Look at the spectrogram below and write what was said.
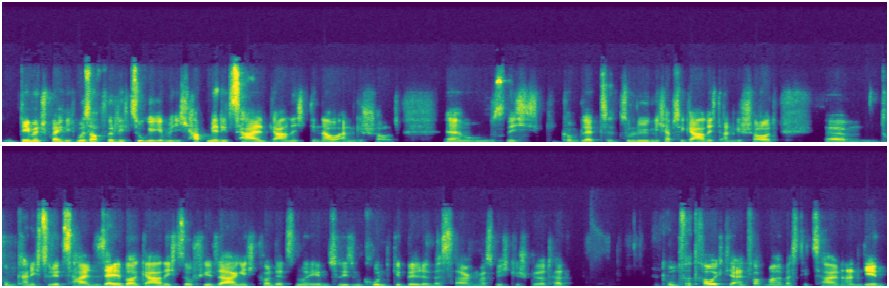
dementsprechend, ich muss auch wirklich zugeben, ich habe mir die Zahlen gar nicht genau angeschaut, ähm, um es nicht komplett zu lügen. Ich habe sie gar nicht angeschaut. Ähm, drum kann ich zu den Zahlen selber gar nicht so viel sagen. Ich konnte jetzt nur eben zu diesem Grundgebilde was sagen, was mich gestört hat. Drum vertraue ich dir einfach mal, was die Zahlen angehen.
